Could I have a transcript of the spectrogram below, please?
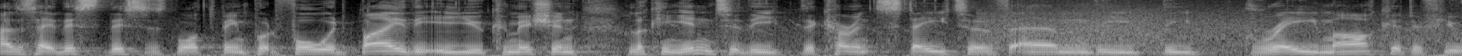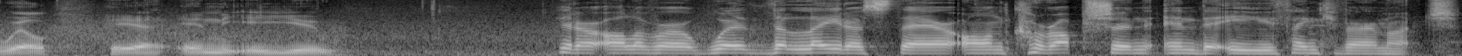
as I say, this, this is what's been put forward by the EU Commission looking into the, the current state of um, the, the grey market, if you will, here in the EU. Peter Oliver with the latest there on corruption in the EU. Thank you very much.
